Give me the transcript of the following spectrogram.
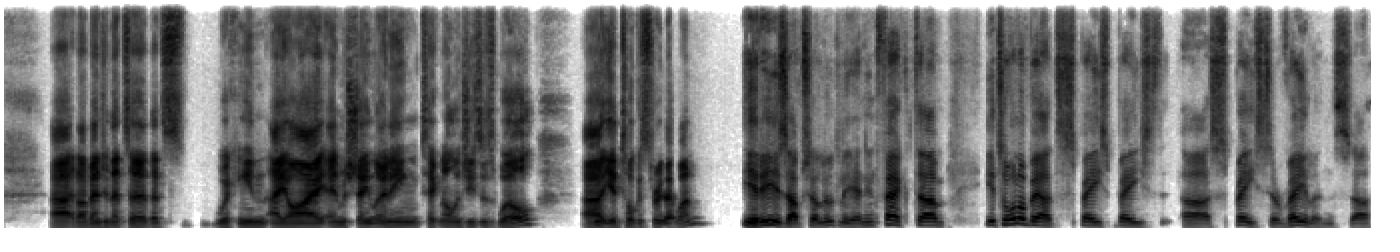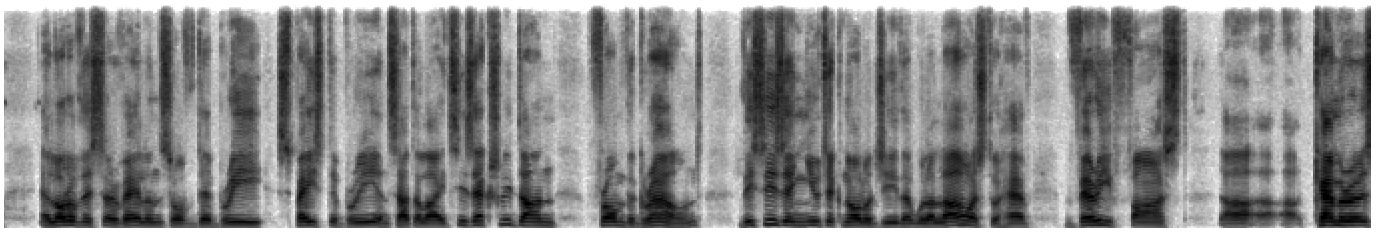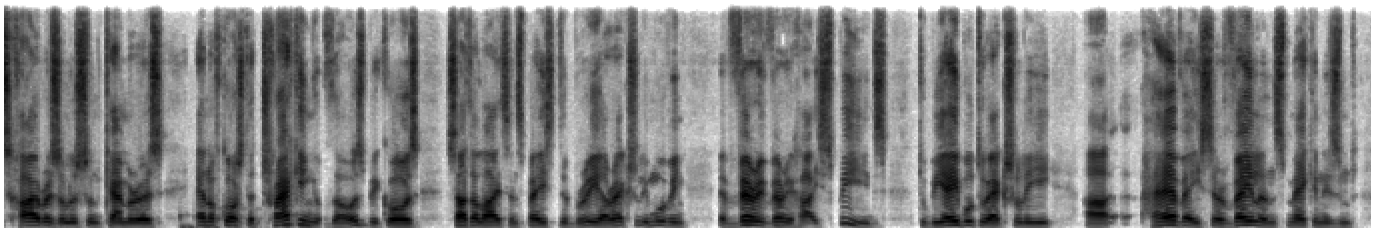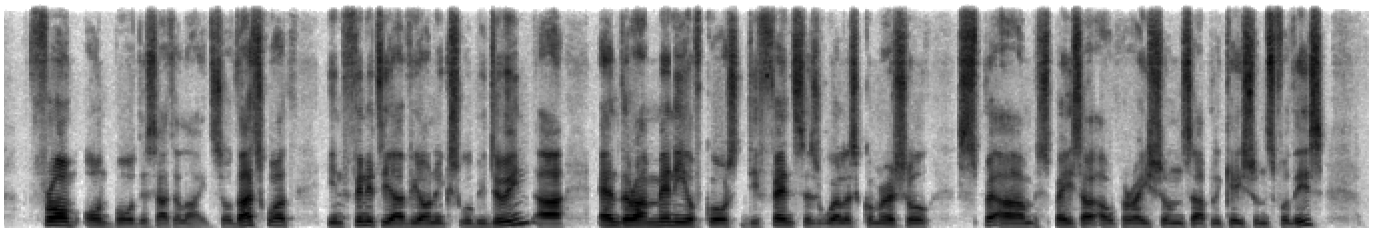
Uh, and I imagine that's a, that's working in AI and machine learning technologies as well. Uh, yeah, talk us through that one. It is absolutely, and in fact, um, it's all about space-based uh, space surveillance. Uh, a lot of the surveillance of debris, space debris, and satellites is actually done from the ground. This is a new technology that will allow us to have very fast uh, uh, uh cameras, high resolution cameras, and of course the tracking of those because satellites and space debris are actually moving at very, very high speeds to be able to actually uh, have a surveillance mechanism from on board the satellite. So that's what Infinity Avionics will be doing. Uh, and there are many, of course, defense as well as commercial sp um, space operations applications for this.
